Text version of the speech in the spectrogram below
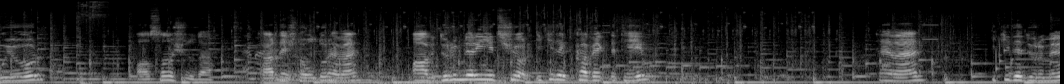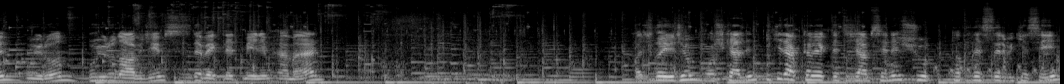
buyur. Alsana şunu da. Kardeş doldur hemen. Abi dürümlerin yetişiyor. İki dakika bekleteyim. Hemen. İki de dürümün. Buyurun. Buyurun abicim. Sizi de bekletmeyelim hemen. Hacı dayıcım hoş geldin. İki dakika bekleteceğim seni. Şu patatesleri bir keseyim.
